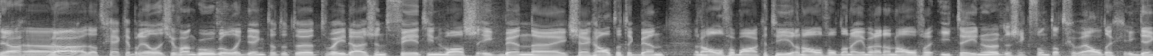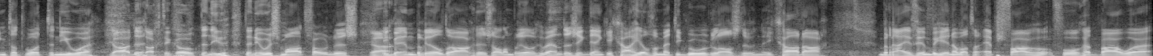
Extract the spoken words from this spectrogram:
Ja, Eh, ja. Dat gekke brilletje van Google. Ik denk dat het eh, 2014 was. Ik ben, eh, ik zeg altijd, ik ben een halve marketeer, een halve ondernemer en een halve IT-nerd. Dus ik vond dat geweldig. Ik denk dat wordt de nieuwe... Ja, dat de- dacht ik ook. de nieuwe, de nieuwe smartphone. Dus Ja. ik ben brildagen, dus al een bril gewend. Dus ik denk, ik ga heel veel met die Google Glass doen. Ik ga daar een bedrijf in beginnen wat er apps voor, voor gaat bouwen.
